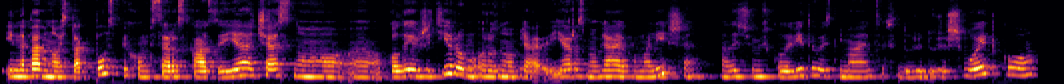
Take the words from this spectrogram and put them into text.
І, напевно, ось так поспіхом все розказую. Я чесно, е, коли в житті розмовляю, я розмовляю помаліше, але чомусь, коли відео знімається, все дуже-дуже швидко.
